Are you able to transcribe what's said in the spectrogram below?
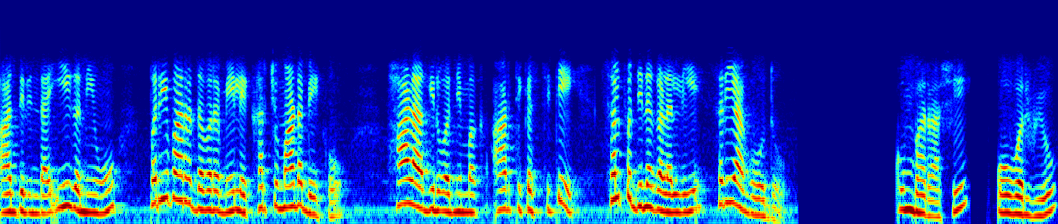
ಆದ್ದರಿಂದ ಈಗ ನೀವು ಪರಿವಾರದವರ ಮೇಲೆ ಖರ್ಚು ಮಾಡಬೇಕು. ಹಾಳಾಗಿರುವ ನಿಮ್ಮ ಆರ್ಥಿಕ ಸ್ಥಿತಿ ಸ್ವಲ್ಪ ದಿನಗಳಲ್ಲಿ ಸರಿಯಾಗುವುದು. ಕುಂಭರಾಶಿ ಓವರ್ವ್ಯೂ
